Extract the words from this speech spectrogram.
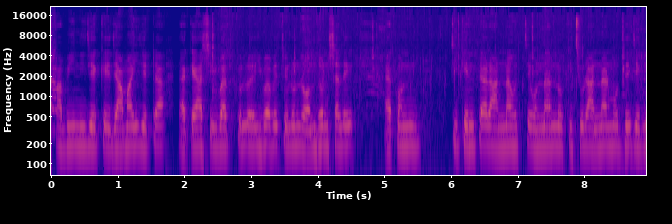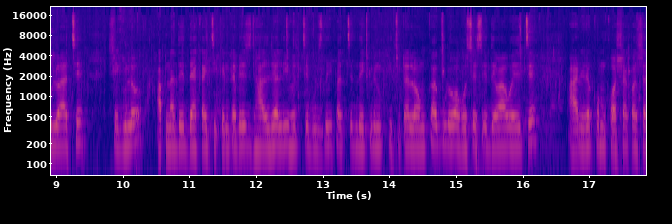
স্বামী নিজেকে জামাই যেটা তাকে আশীর্বাদ করল। এইভাবে চলুন রন্ধনশালে এখন চিকেনটা রান্না হচ্ছে। অন্যান্য কিছু রান্নার মধ্যে যেগুলো আছে সেগুলো আপনাদের দেখাই। চিকেনটা বেশ ঝালঝালি হচ্ছে বুঝতেই পাচ্ছেন। দেখলেন কিছুটা লঙ্কা গুঁড়ো অবশেষে দেওয়া হয়েছে। আর এরকম কষা কষা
